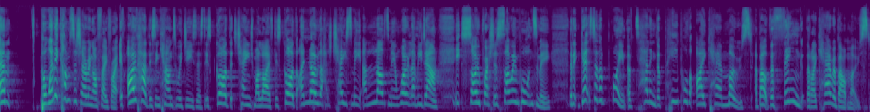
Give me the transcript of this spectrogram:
Um, but when it comes to sharing our faith, right, if I've had this encounter with Jesus, this God that's changed my life, this God that I know that has chased me and loves me and won't let me down, it's so precious, so important to me that it gets to the point of telling the people that I care most about the thing that I care about most.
